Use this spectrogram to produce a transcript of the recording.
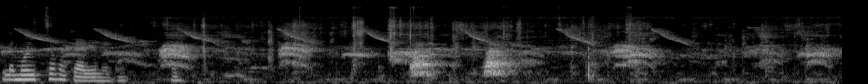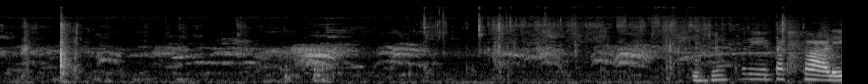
നല്ല മുഴുത്ത തക്കാളിയാണ് കേട്ടോ ദേ തക്കാളി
